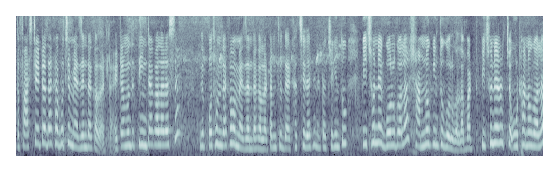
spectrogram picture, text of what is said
তো ফার্স্টে এটা দেখাবো হচ্ছে ম্যাজেন্টা কালারটা। এটার মধ্যে তিনটা কালার আছে। যে প্রথম দেখাবো ম্যাজেন্টা কালারটা। আমি তো দেখাচ্ছি দেখেন এটা হচ্ছে কিন্তু পিছনে গোল গলা সামনেও কিন্তু গোল গলা বাট পিছনের হচ্ছে উঠানো গলা।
